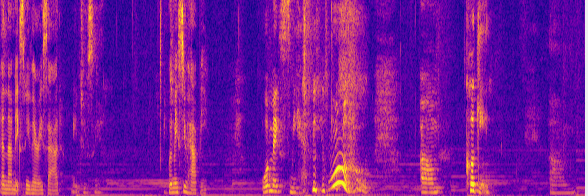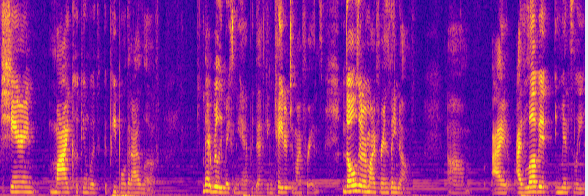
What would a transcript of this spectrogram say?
And that makes me very sad. Me too, Sam. What makes you happy? What makes me happy? Woo! Um, cooking. Um, sharing my cooking with the people that I love. That really makes me happy. That can cater to my friends. Those that are my friends, they know. Um, I I love it immensely.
